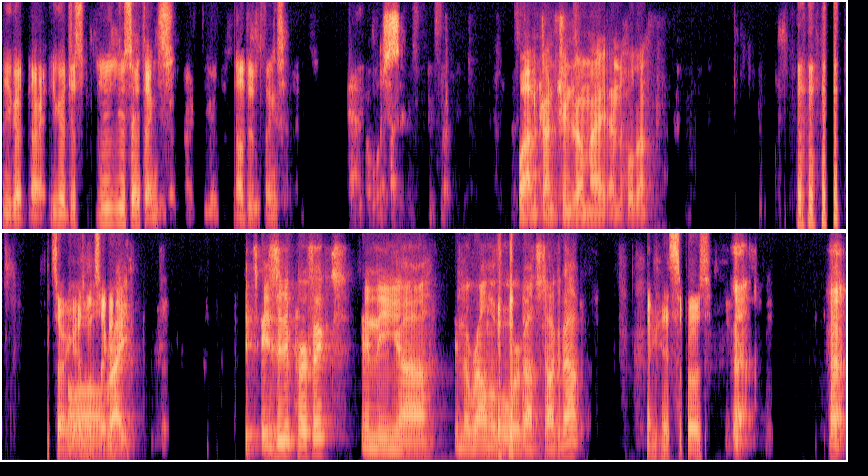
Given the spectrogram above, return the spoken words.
You got all right. You got just you, you say things. I'll do the things. Well, I'm trying to change it on my end. Hold on. Sorry, guys. One All second. right. It's isn't it perfect in the uh, in the realm of what we're about to talk about? I suppose. uh,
